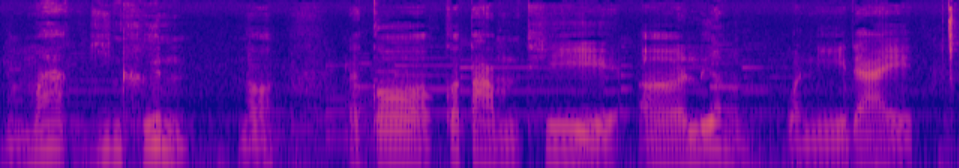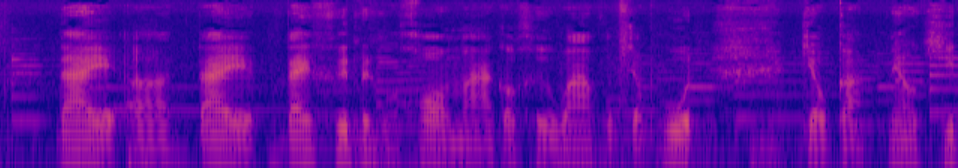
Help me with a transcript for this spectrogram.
มมากยิ่งขึ้นเนาะแล้วก็ก็ตามที่เออเรื่องวันนี้ได้ได้เอ่อได้ได้ขึ้นเป็นหัวข้อมาก็คือว่าผมจะพูดเกี่ยวกับแนวคิด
